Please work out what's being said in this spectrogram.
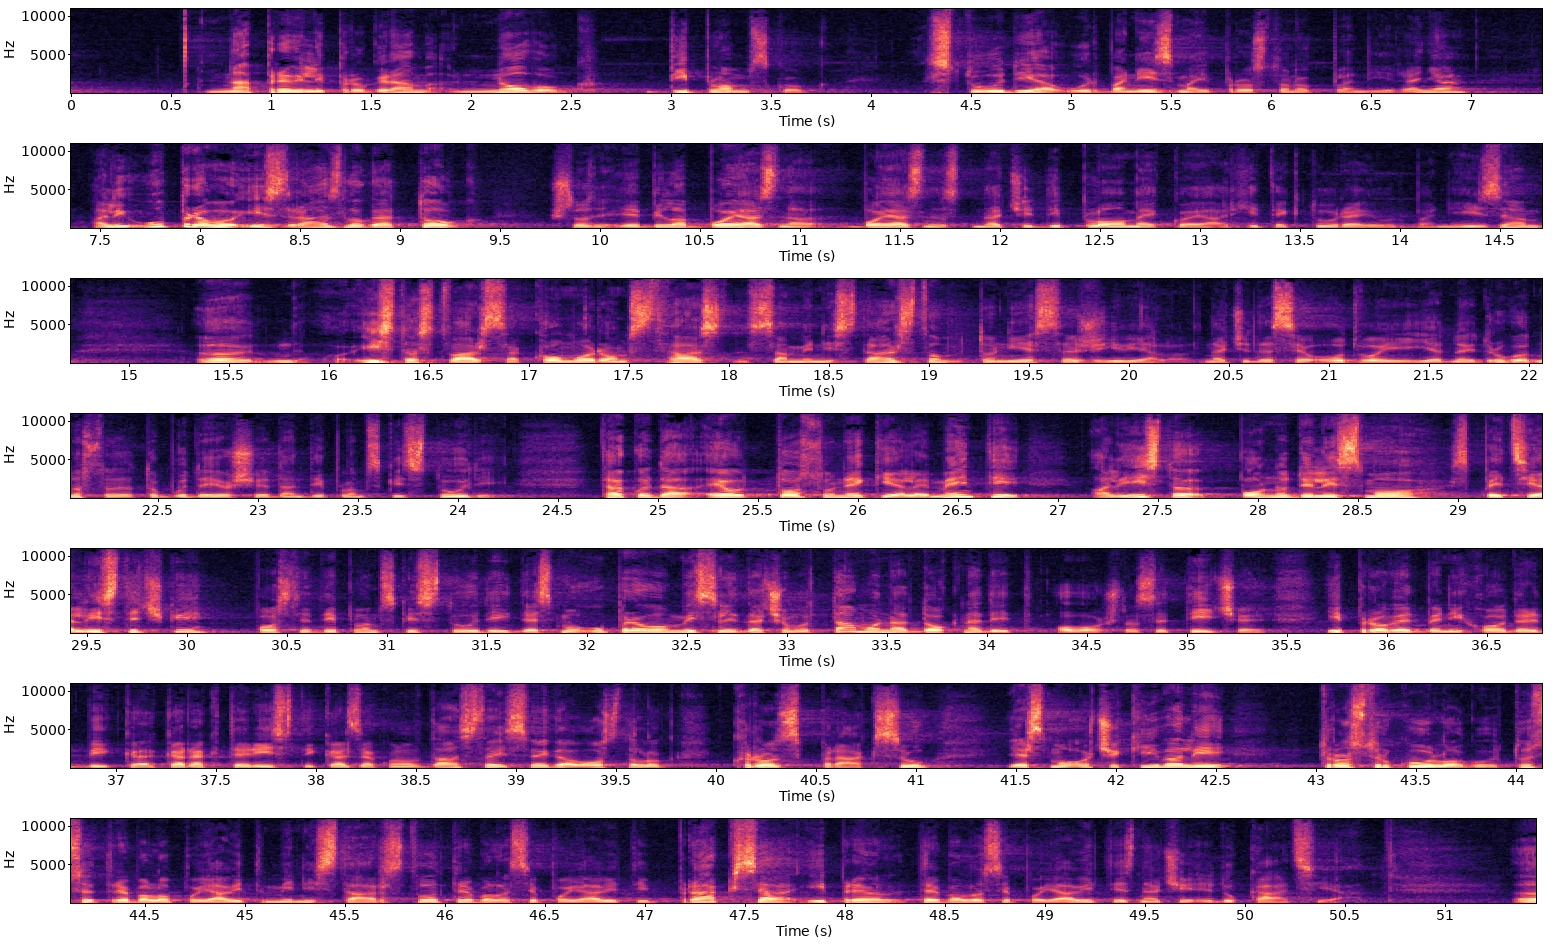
napravili program novog diplomskog studija urbanizma i prostornog planiranja, ali upravo iz razloga tog što je bila bojazna, bojaznost znači diplome koja je arhitektura i urbanizam, E, Ista stvar sa komorom, stvar sa ministarstvom, to nije saživjelo. Znači da se odvoji jedno i drugo, odnosno da to bude još jedan diplomski studij. Tako da, evo, to su neki elementi, ali isto ponudili smo specijalistički diplomski studij gdje smo upravo mislili da ćemo tamo nadoknaditi ovo što se tiče i provedbenih odredbi, karakteristika zakonodavstva i svega ostalog kroz praksu, jer smo očekivali trostruku ulogu. Tu se trebalo pojaviti ministarstvo, trebalo se pojaviti praksa i trebalo se pojaviti znači edukacija. E,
